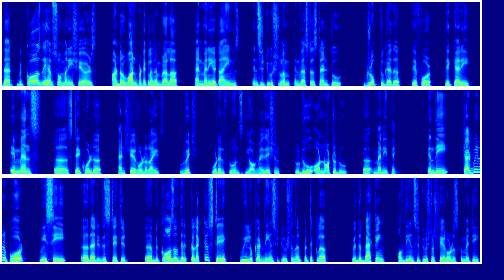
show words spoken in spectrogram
that because they have so many shares under one particular umbrella and many a times institutional investors tend to group together therefore, they carry immense uh, stakeholder and shareholder rights which would influence the organization to do or not to do uh, many things. In the Cadbury report, we see uh, that it is stated uh, because of their collective stake, we look at the institutions in particular with the backing of the institutional shareholders committee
